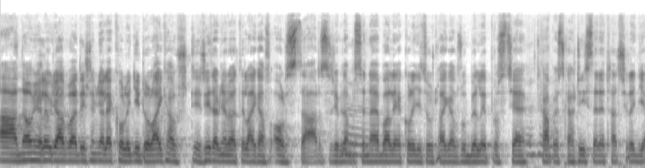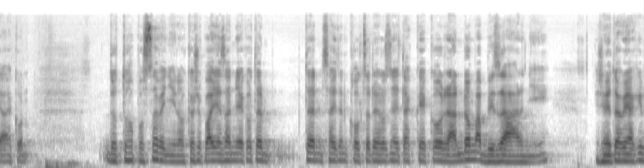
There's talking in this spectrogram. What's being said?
A no, měli udělat, když neměli jako lidi do Likehouse 4, tam měli ty Likehouse All Stars, že by tam mm. se nebali jako lidi, co už Likehouse byli, prostě, mm-hmm. chápeš, každý se třeba tři lidi a jako do toho postavení, no. Každopádně za mě jako ten, ten celý ten koncert je hrozně tak jako random a bizární, že mě to jako nějakým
